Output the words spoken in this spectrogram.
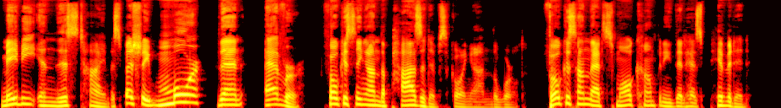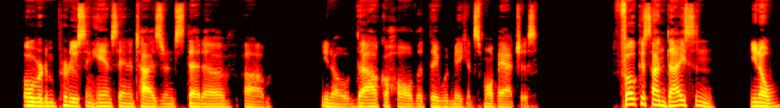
maybe in this time, especially more than ever, focusing on the positives going on in the world. Focus on that small company that has pivoted over to producing hand sanitizer instead of, um, you know, the alcohol that they would make in small batches. Focus on Dyson, you know,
